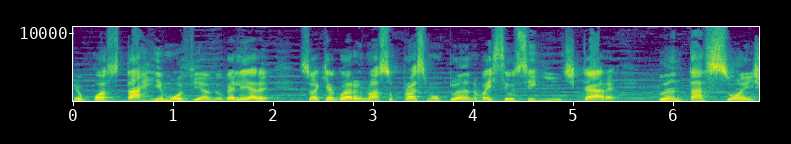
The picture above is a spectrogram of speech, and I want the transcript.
eu posso estar tá removendo, galera. Só que agora o nosso próximo plano vai ser o seguinte, cara plantações,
